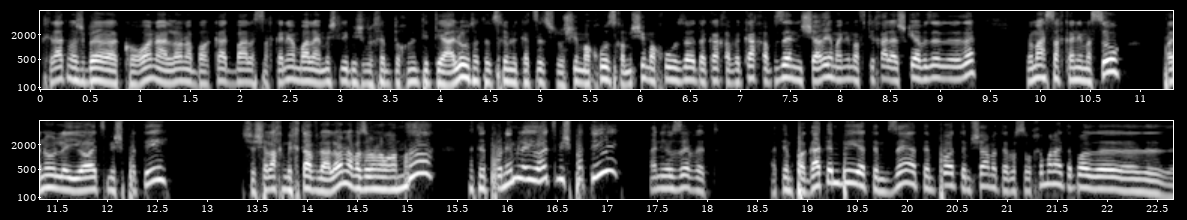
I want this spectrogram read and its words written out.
תחילת משבר הקורונה, אלונה ברקת באה לשחקנים, אמרה להם, יש לי בשבילכם תוכנית התייעלות, אתם צריכים לקצץ 30 אחוז, 50 אחוז, לא יודע, ככה וככה, וזה, נשארים, אני מבטיחה להשקיע וזה וזה וזה. ומה השחקנים עשו? פנו ליועץ משפטי, ששלח מכתב לאלונה, ואז אלונה אמרה, מה? אתם פונים ליועץ משפטי? אני עוזבת. אתם פגעתם בי, אתם זה, אתם פה, אתם שם, אתם לא סומכים עליי, אתם פה, זה, זה, זה.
